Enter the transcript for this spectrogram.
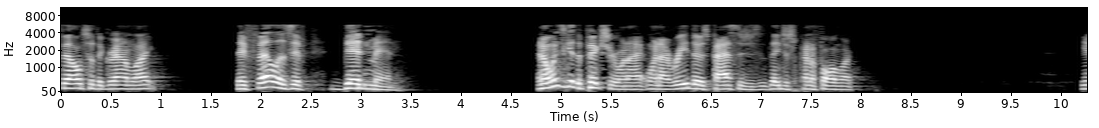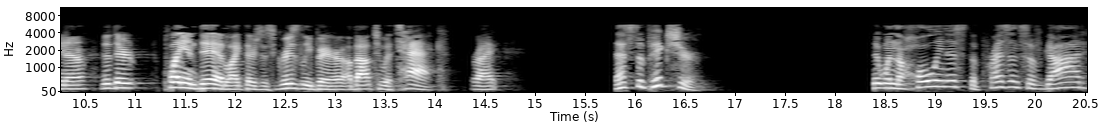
fell to the ground like? They fell as if dead men. And I always get the picture when I when I read those passages that they just kind of fall like you know, that they're playing dead like there's this grizzly bear about to attack, right? That's the picture. That when the holiness, the presence of God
